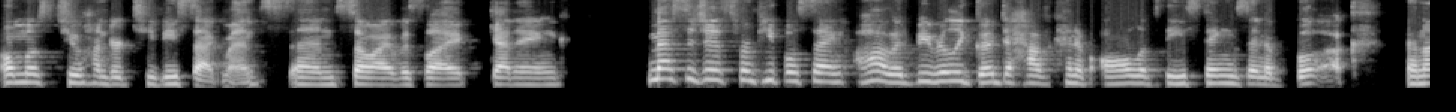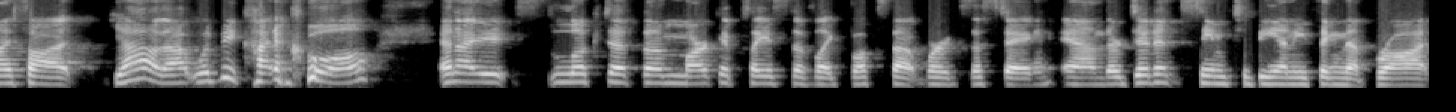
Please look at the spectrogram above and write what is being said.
almost 200 TV segments. And so I was like getting messages from people saying, oh, it'd be really good to have kind of all of these things in a book. And I thought, yeah, that would be kind of cool and I looked at the marketplace of like books that were existing, and there didn't seem to be anything that brought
